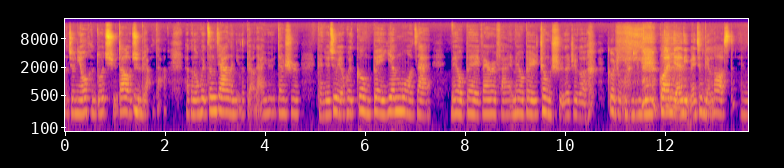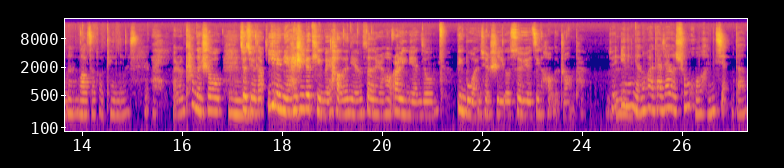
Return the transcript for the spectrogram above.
了，就你有很多渠道去表达，它可能会增加了你的表达欲，但是感觉就也会更被淹没在没有被 verify、没有被证实的这个 各种 观点里面，就你 lost in lots of opinions。哎，反正看的时候就觉得一零年还是一个挺美好的年份，然后二零年就并不完全是一个岁月静好的状态。我觉得一零年的话，大家的生活很简单，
